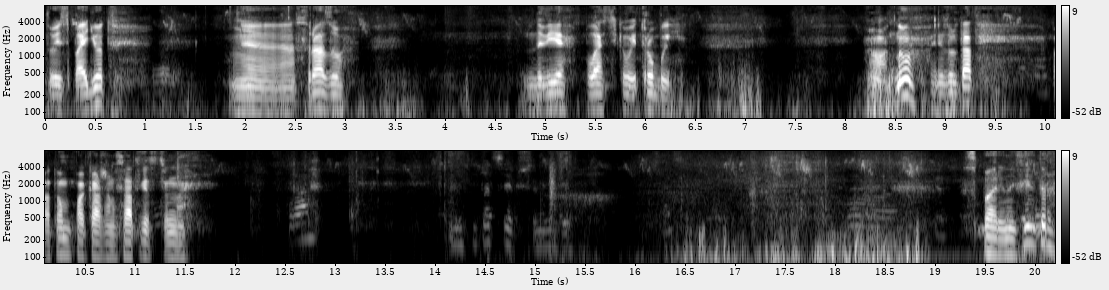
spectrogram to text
То есть пойдет э, сразу две пластиковые трубы. Вот. Ну, результат потом покажем, соответственно. Спаренный фильтр.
